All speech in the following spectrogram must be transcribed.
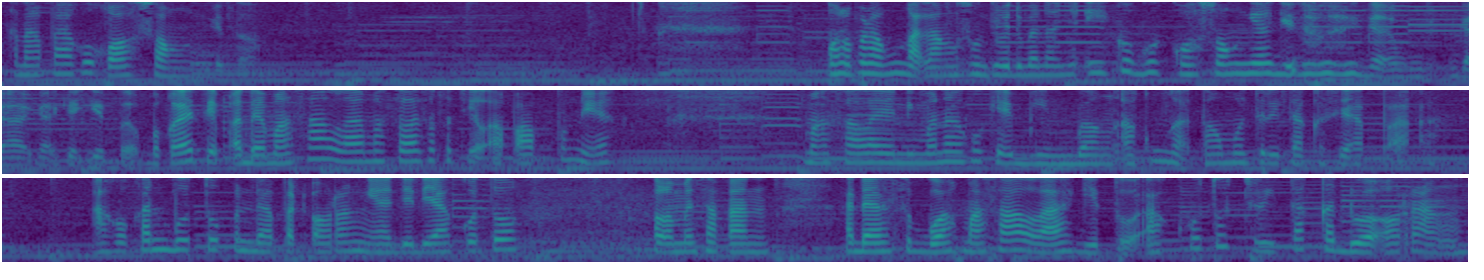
kenapa aku kosong? gitu walaupun aku nggak langsung tiba-tiba nanya ih kok gue kosongnya? Gitu. Nggak kayak gitu. Pokoknya tiap ada masalah masalah sekecil apa pun ya masalah yang di mana aku kayak bimbang aku nggak tahu mau cerita ke siapa. Aku kan butuh pendapat orang ya jadi aku tuh kalau misalkan ada sebuah masalah gitu aku tuh cerita ke dua orang.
